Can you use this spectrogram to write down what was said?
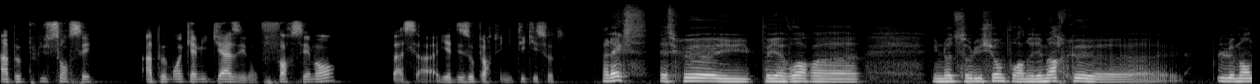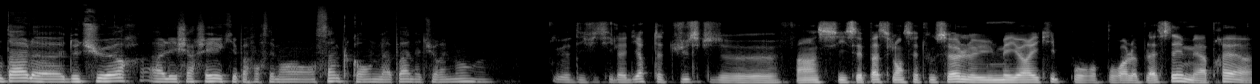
un peu plus sensé, un peu moins kamikaze, et donc forcément, bah, il y a des opportunités qui sautent. Alex, est-ce qu'il peut y avoir euh, une autre solution pour Arnaud Desmar que euh, le mental de tueur à aller chercher et qui n'est pas forcément simple quand on ne l'a pas naturellement euh, difficile à dire, peut-être juste, euh, enfin, s'il sait pas se lancer tout seul, une meilleure équipe pour pouvoir le placer. Mais après, euh,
